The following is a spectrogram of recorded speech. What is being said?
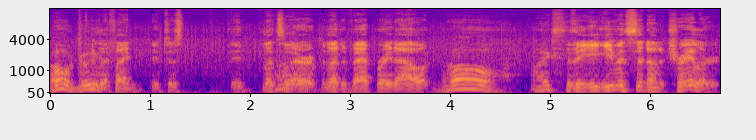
Oh, do because I find it just it lets the air let it evaporate out. Oh, I see. even sitting on a trailer,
